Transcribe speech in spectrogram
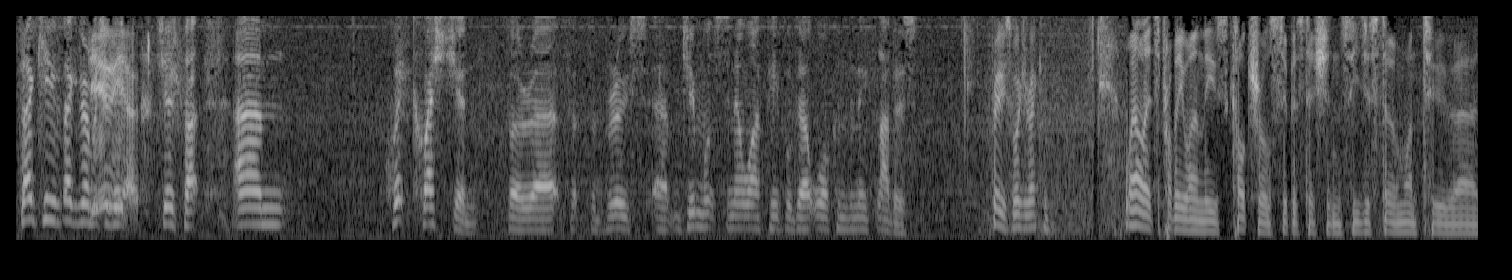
Thank you, thank you very much indeed. Cheers, Pat. Um, quick question for, uh, for for Bruce. Uh, Jim wants to know why people don't walk underneath ladders. Bruce, what do you reckon? Well, it's probably one of these cultural superstitions. You just don't want to uh,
